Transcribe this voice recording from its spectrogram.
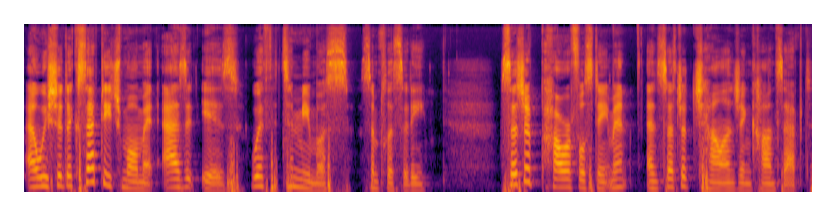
and we should accept each moment as it is with tamimus, simplicity. Such a powerful statement and such a challenging concept.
